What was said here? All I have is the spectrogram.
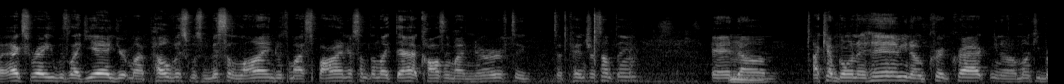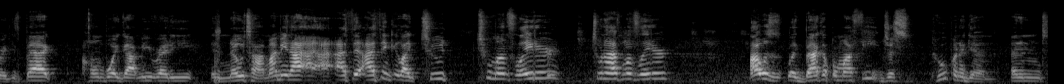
a X-ray. He was like, "Yeah, your my pelvis was misaligned with my spine or something like that, causing my nerve to, to pinch or something." And um, I kept going to him, you know, crick crack, you know, monkey break his back. Homeboy got me ready in no time. I mean, I I, I, th- I think like two two months later, two and a half months later, I was like back up on my feet, just hooping again. And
